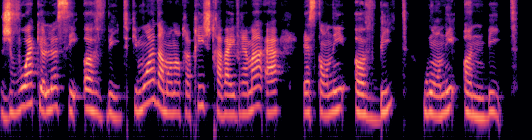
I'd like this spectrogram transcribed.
Je vois que là, c'est off-beat. Puis moi, dans mon entreprise, je travaille vraiment à est-ce qu'on est off-beat ou on est on-beat?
